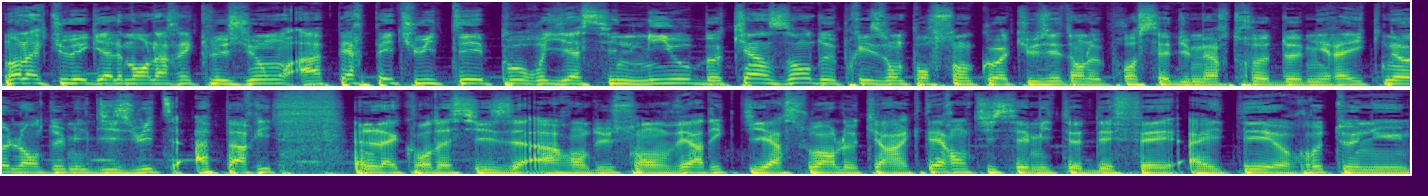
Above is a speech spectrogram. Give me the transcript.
Dans l'actu également, la réclusion à perpétuité pour Yacine Mioub, 15 ans de prison pour son co-accusé dans le procès du meurtre de Mireille Knoll en 2018 à Paris. La cour d'assises a rendu son verdict hier soir. Le caractère antisémite des faits a été retenu.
